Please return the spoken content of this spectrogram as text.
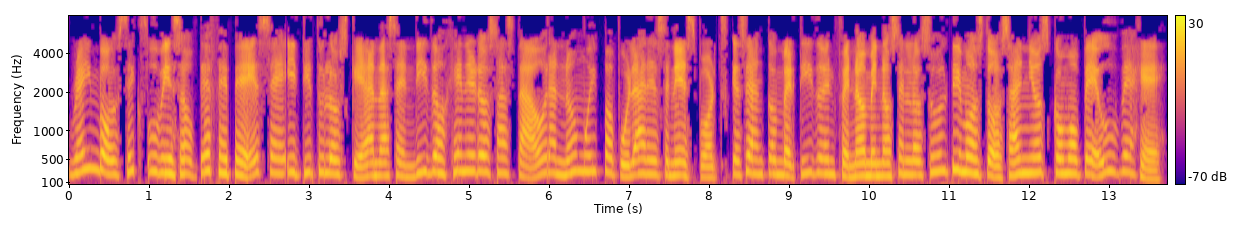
Rainbow Six, Ubisoft FPS y títulos que han ascendido géneros hasta ahora no muy populares en esports que se han convertido en fenómenos en los últimos dos años como PUBG.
